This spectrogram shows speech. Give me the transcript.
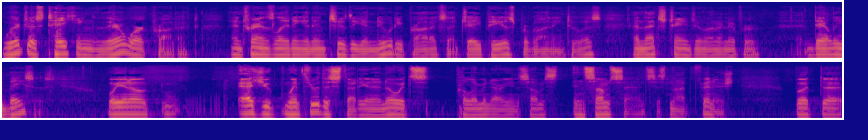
We're just taking their work product and translating it into the annuity products that JP is providing to us, and that's changing on an ever daily basis. Well, you know, as you went through this study, and I know it's preliminary in some in some sense, it's not finished. But uh,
